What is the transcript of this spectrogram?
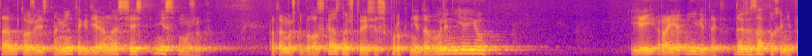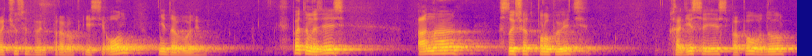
Там тоже есть моменты, где она сесть не сможет. Потому что было сказано, что если супруг недоволен ею, ей рая не видать. Даже запаха не почувствует, говорит пророк, если он недоволен. Поэтому здесь она слышит проповедь, хадиса есть по поводу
